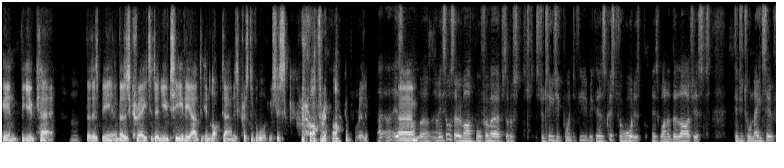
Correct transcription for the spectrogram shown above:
in the UK mm. that has been that has created a new TV ad in lockdown is Christopher Ward, which is rather remarkable, really. That is um, remarkable. I mean, it's also remarkable from a sort of strategic point of view because Christopher Ward is is one of the largest digital native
